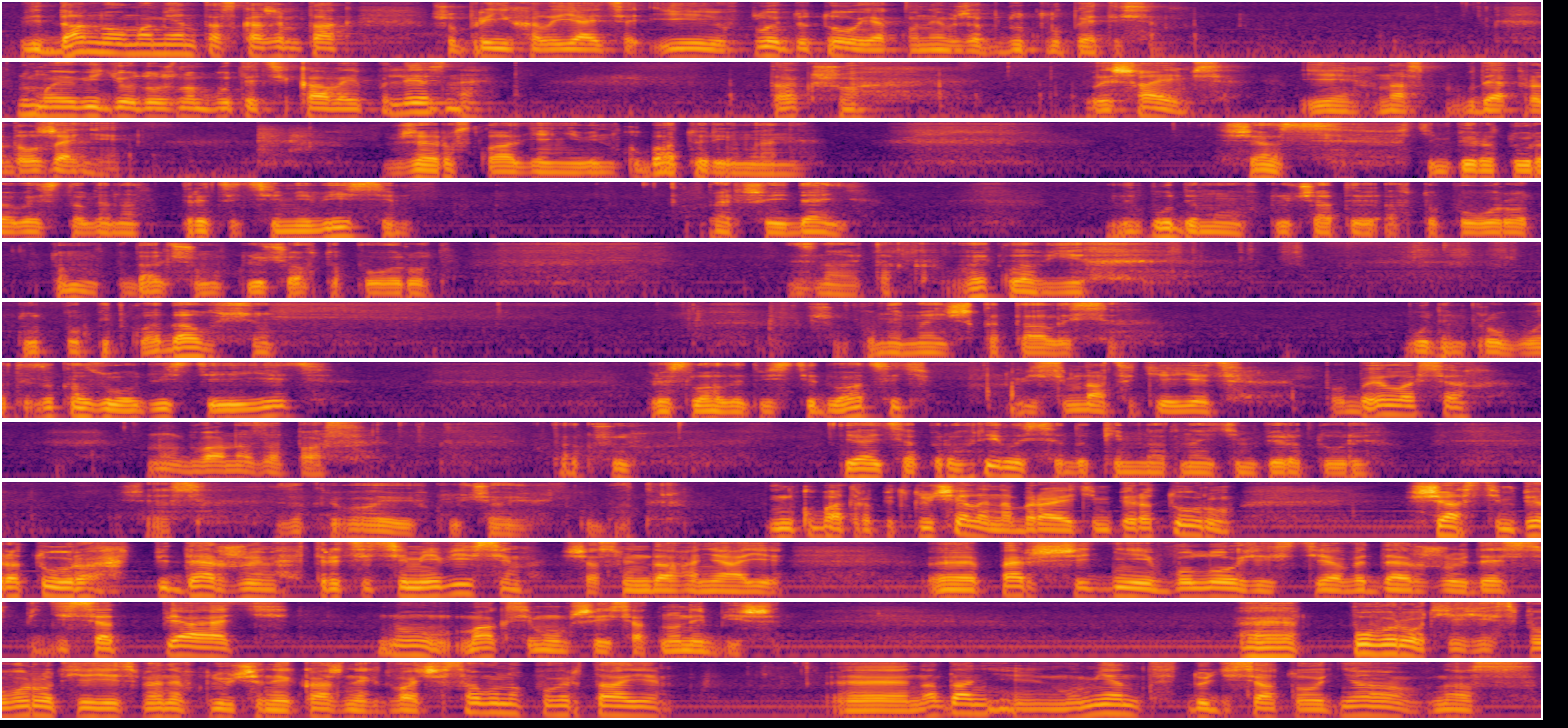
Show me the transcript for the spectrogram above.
від даного моменту, скажімо так, що приїхали яйця, і вплоть до того, як вони вже будуть лупитися. Думаю, відео должно бути цікаве і полезне. Так що лишаємося і в нас буде продовження. Вже розкладені в інкубаторі в мене. Зараз температура виставлена 37,8. Перший день не будемо включати автоповорот, потім в подальшому включу автоповорот. Не знаю, так, виклав їх. Тут попідкладав все, щоб вони менш каталися. Будемо пробувати. Заказував 200 яєць. Прислали 220. 18 яєць побилося. Ну, два на запас. Так що яйця прогрілися до кімнатної температури. Зараз закриваю і включаю інкубатор. Інкубатор підключили, набирає температуру. Зараз температура піддержує 37,8. Зараз він доганяє. Е, Перші дні вологість я видержую десь 55, ну, максимум 60, ну не більше. Е, Поворот яєць. Поворот яєць в мене включений кожних 2 часа воно повертає. Е, На даний момент до 10-го дня в нас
